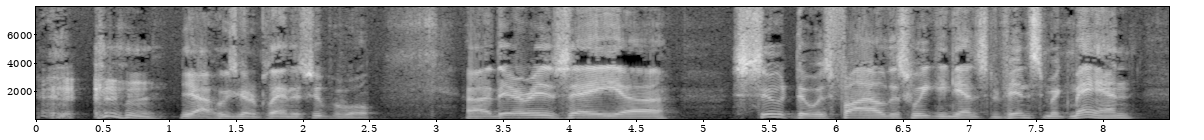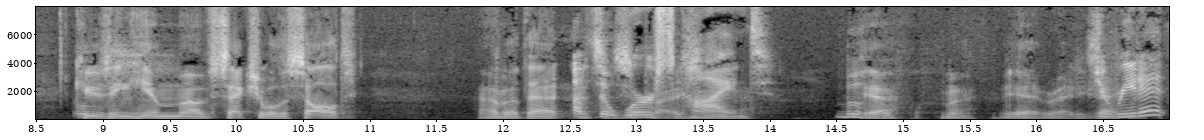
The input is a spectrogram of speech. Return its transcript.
yeah, who's going to play in the Super Bowl? Uh, there is a uh, suit that was filed this week against Vince McMahon, accusing him of sexual assault. How about that? Of That's the worst surprise. kind. Yeah, Uh, yeah, right. Exactly. Did you read it?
